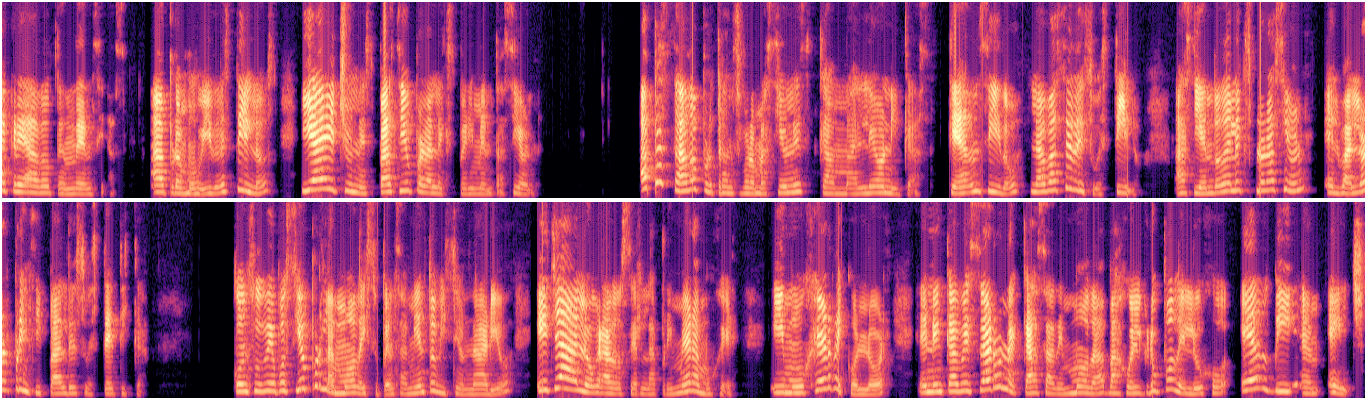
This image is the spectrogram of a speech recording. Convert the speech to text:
ha creado tendencias, ha promovido estilos y ha hecho un espacio para la experimentación. Ha pasado por transformaciones camaleónicas que han sido la base de su estilo, haciendo de la exploración el valor principal de su estética. Con su devoción por la moda y su pensamiento visionario, ella ha logrado ser la primera mujer, y mujer de color, en encabezar una casa de moda bajo el grupo de lujo LVMH,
